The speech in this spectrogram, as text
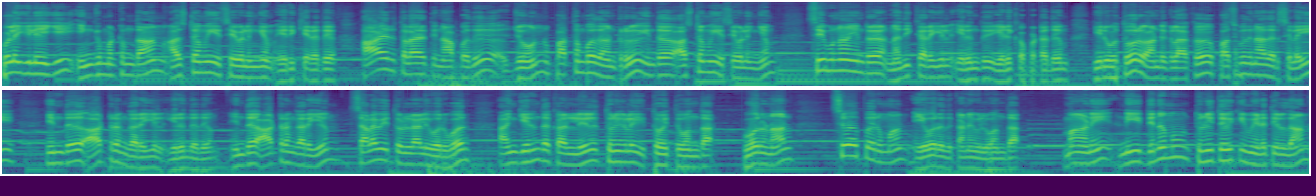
உலகிலேயே இங்கு மட்டும்தான் அஷ்டமி சிவலிங்கம் இருக்கிறது. ஆயிரத்தி தொள்ளாயிரத்தி நாற்பது ஜூன் பத்தொன்பது அன்று இந்த அஷ்டமி சிவலிங்கம் சிவனா என்ற நதிக்கரையில் இருந்து எடுக்கப்பட்டது. இருபத்தோரு ஆண்டுகளாக பசுபதிநாதர் சிலை இந்த ஆற்றங்கரையில் இருந்தது. இந்த ஆற்றங்கரையில் சலவை தொழிலாளி ஒருவர் அங்கிருந்த கல்லில் துணிகளை துவைத்து வந்தார். ஒரு நாள் சிவபெருமான் இவரது கனவில் வந்தார். மகனே நீ தினமும் துணி துவைக்கும் இடத்தில்தான்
